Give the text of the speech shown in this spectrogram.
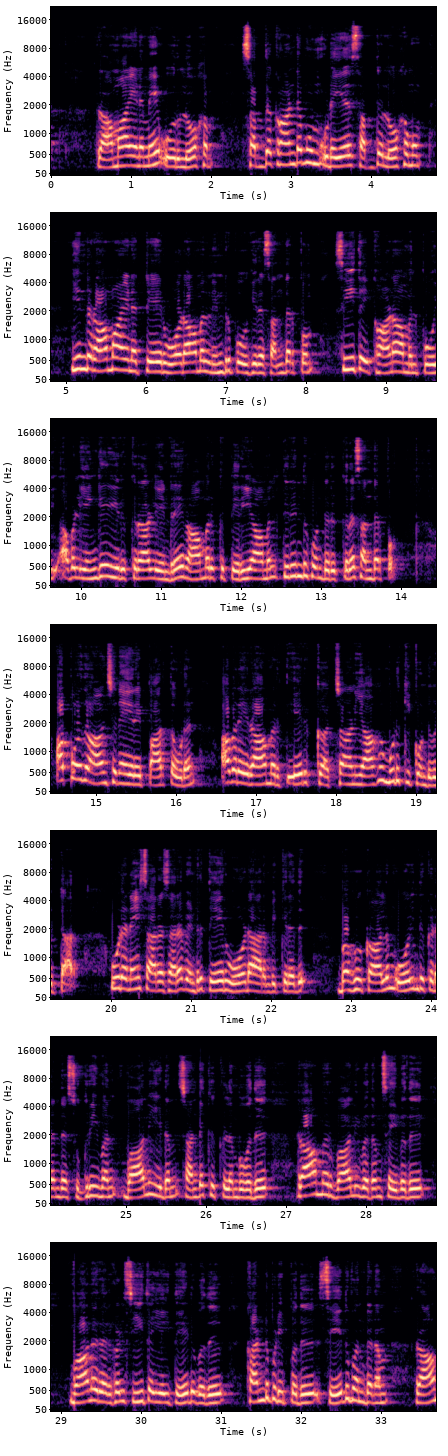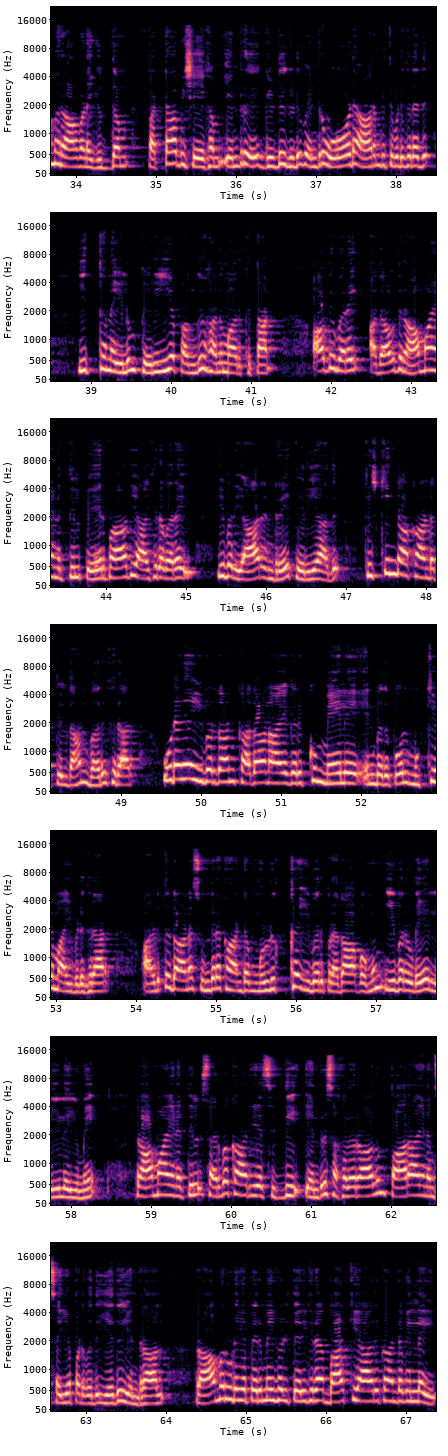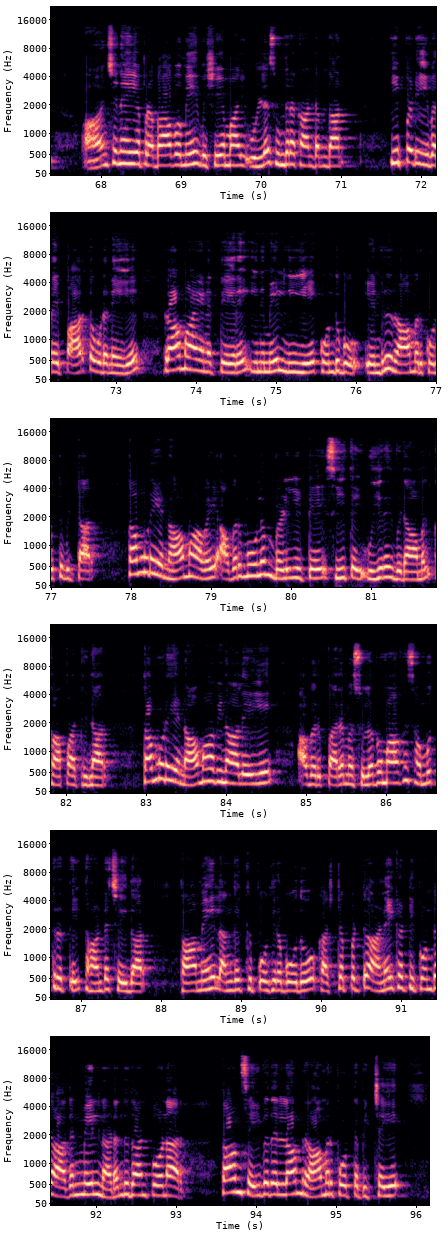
ராமாயணமே ஒரு லோகம். சப்த காண்டமும் உடைய சப்த லோகமும் இந்த ராமாயண தேர் ஓடாமல் நின்று போகிற சந்தர்ப்பம் சீதை காணாமல் போய் அவள் எங்கே இருக்கிறாள் என்றே ராமருக்கு தெரியாமல் திரிந்து கொண்டிருக்கிற சந்தர்ப்பம். அப்போது ஆஞ்சநேயரை பார்த்தவுடன் அவரை ராமர் தேருக்கு அச்சாணியாக முடுக்கி கொண்டு விட்டார். உடனே சரசரவென்று தேர் ஓட ஆரம்பிக்கிறது. பகு காலம் ஓய்ந்து கிடந்த சுக்ரீவன் வாலியிடம் சண்டைக்கு கிளம்புவது ராமர் வாலிவதம் செய்வது வானரர்கள் சீதையை தேடுவது கண்டுபிடிப்பது சேதுபந்தனம் ராமராவண யுத்தம் பட்டாபிஷேகம் என்று கிடுகிடுவென்று ஓட ஆரம்பித்து விடுகிறது. இத்தனையிலும் பெரிய பங்கு ஹனுமாருக்குத்தான். அதுவரை அதாவது ராமாயணத்தில் பேர்பாதி ஆகிற வரை இவர் யாரென்றே தெரியாது. கிஷ்கிந்தா காண்டத்தில் தான் வருகிறார். உடனே இவர்தான் கதாநாயகருக்கும் மேலே என்பது போல் முக்கியமாகிவிடுகிறார் விடுகிறார். அடுத்ததான சுந்தரகாண்டம் முழுக்க இவர் பிரதாபமும் இவருடைய லீலையுமே. ராமாயணத்தில் சர்வகாரிய சித்தி என்று சகலராலும் பாராயணம் செய்யப்படுவது எது என்றால் ராமருடைய பெருமைகள் தெரிகிற பாக்கி ஆறு காண்டமில்லை ஆஞ்சநேய பிரபாவமே விஷயமாய் உள்ள சுந்தரகாண்டம்தான். இப்படி இவரை பார்த்த உடனேயே ராமாயண தேரை இனிமேல் நீயே கொண்டு போ என்று ராமர் கொடுத்து விட்டார். தம்முடைய நாமாவை அவர் மூலம் வெளியிட்டே சீத்தை உயிரை விடாமல் காப்பாற்றினார். தம்முடைய நாமாவினாலேயே அவர் பரம சுலபமாக சமுத்திரத்தை தாண்டச் செய்தார். தாமே லங்கைக்கு போகிற போதோ கஷ்டப்பட்டு அணை கட்டி கொண்டு அதன் மேல் நடந்துதான் போனார். தாம் செய்வதெல்லாம் ராமர் போட்ட பிச்சையே.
